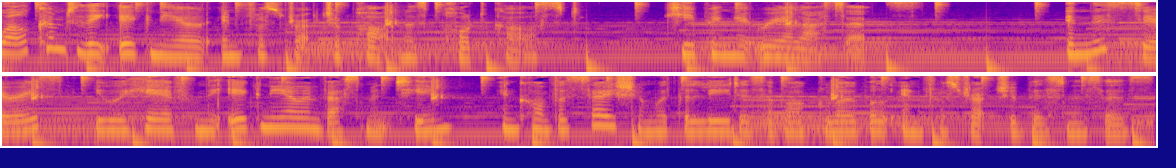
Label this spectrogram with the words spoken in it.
Welcome to the Igneo Infrastructure Partners podcast, Keeping It Real Assets. In this series, you will hear from the Igneo investment team in conversation with the leaders of our global infrastructure businesses.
